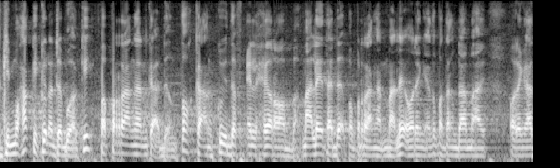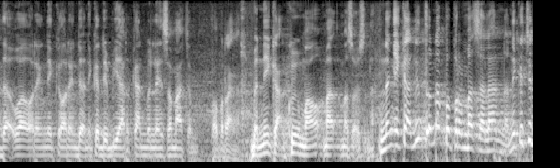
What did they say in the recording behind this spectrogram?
ki muhakkikun ada buaki peperangan ka dentoh ka angku daf el hirab malai tak ada peperangan. Malai orang itu petang damai. Orang ada wa orang nikah orang dak nikah dibiarkan benda semacam peperangan. Beni ka angku mau ma masuk Islam. Nang ikat itu nak permasalahan. Ni kecil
